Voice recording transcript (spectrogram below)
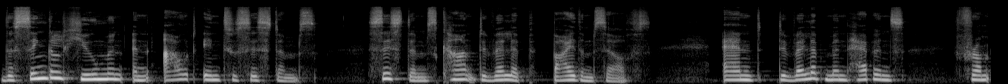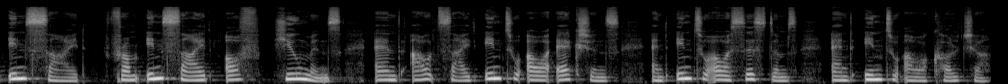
the single human and out into systems. Systems can't develop by themselves. And development happens from inside, from inside of humans and outside into our actions and into our systems and into our culture.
